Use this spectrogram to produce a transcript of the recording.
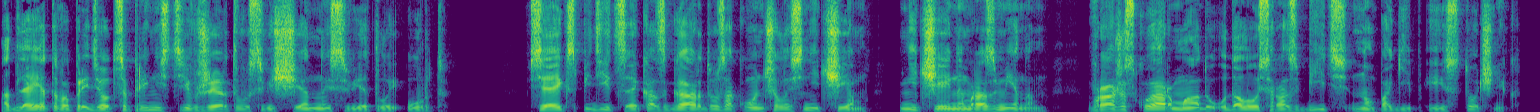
а для этого придется принести в жертву священный светлый урт. Вся экспедиция к Асгарду закончилась ничем, ничейным разменом. Вражескую армаду удалось разбить, но погиб и источник.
